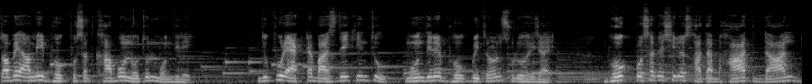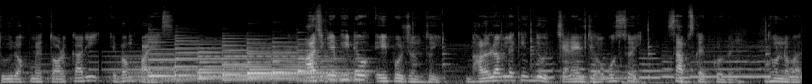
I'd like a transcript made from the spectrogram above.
তবে আমি ভোগ প্রসাদ খাব নতুন মন্দিরে। দুপুর একটা বাজতেই কিন্তু মন্দিরে ভোগ বিতরণ শুরু হয়ে যায়। ভোগ প্রসাদে ছিল সাদা ভাত, ডাল, দুই রকমের তরকারি এবং পায়েস। আজকের ভিডিও এই পর্যন্তই। ভালো লাগলে কিন্তু চ্যানেলটি অবশ্যই সাবস্ক্রাইব করবেন। ধন্যবাদ।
